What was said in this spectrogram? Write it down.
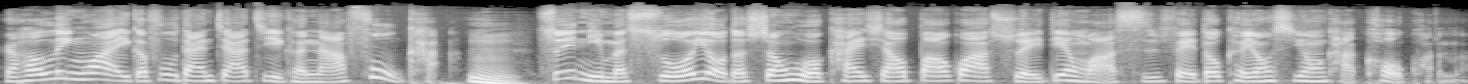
然后另外一个负担家计可能拿副卡，嗯，所以你们所有的生活开销，包括水电瓦斯费，都可以用信用卡扣款嘛。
